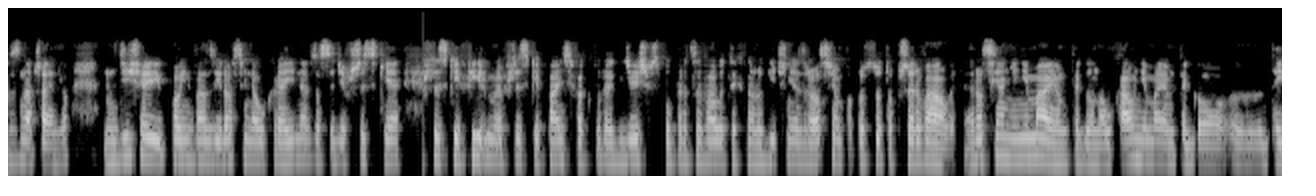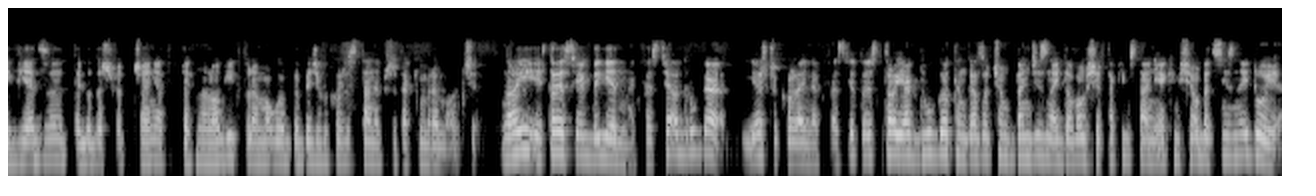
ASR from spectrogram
w znaczeniu. Dzisiaj po inwazji Rosji na Ukrainę w zasadzie wszystkie, wszystkie firmy, wszystkie państwa, które gdzieś współpracowały technologicznie z Rosją, po prostu to przerwały. Rosjanie nie mają tego know-how, nie mają tego, y, tej wiedzy, tego doświadczenia, tych technologii, które mogłyby być wykorzystane przy takim remoncie. No i to jest jakby jedna kwestia, a druga, jeszcze kolejna kwestia, to jest to, jak długo ten gazociąg będzie znajdował się w takim stanie, jakim się obecnie znajduje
